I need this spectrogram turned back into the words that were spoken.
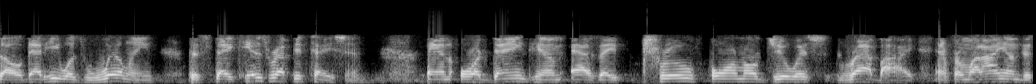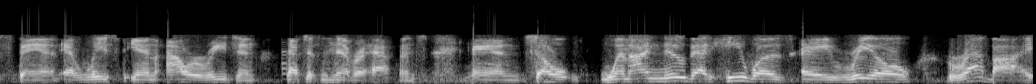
so that he was willing to stake his reputation and ordained him as a true formal Jewish rabbi. And from what I understand at least in our region that just never happens. And so when I knew that he was a real rabbi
